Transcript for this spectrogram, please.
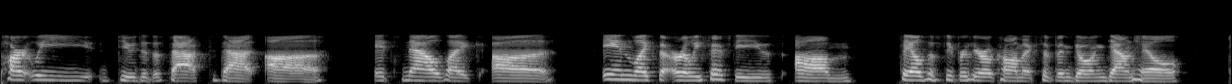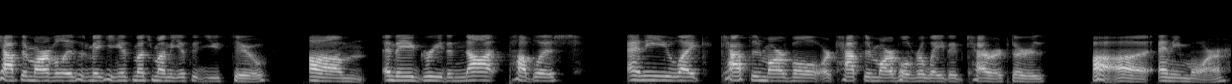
partly due to the fact that uh it's now like uh in like the early 50s um sales of superhero comics have been going downhill. Captain marvel isn't making as much money as it used to. Um and they agree to not publish any like captain marvel or captain marvel related characters uh anymore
